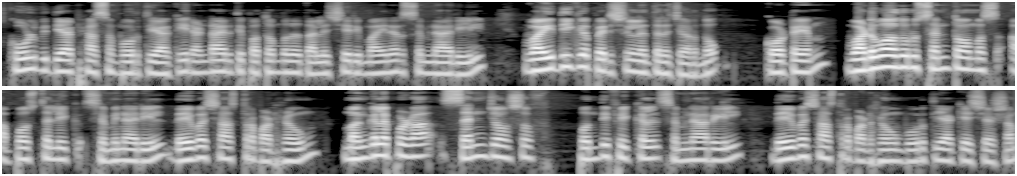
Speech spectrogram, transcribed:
സ്കൂൾ വിദ്യാഭ്യാസം പൂർത്തിയാക്കി രണ്ടായിരത്തി പത്തൊമ്പത് തലശ്ശേരി മൈനർ സെമിനാരിയിൽ വൈദിക പരിശീലനത്തിന് ചേർന്നു. Kottayam Vaduvathoor saint Thomas apostolic സെമിനാരിയിൽ ദൈവശാസ്ത്ര പഠനവും മംഗലപ്പുഴ സെന്റ് ജോസഫ് പൊന്തിഫിക്കൽ സെമിനാറിയിൽ ദൈവശാസ്ത്ര പഠനവും പൂർത്തിയാക്കിയ ശേഷം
